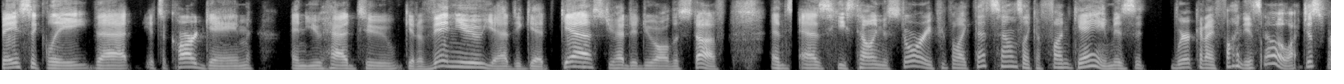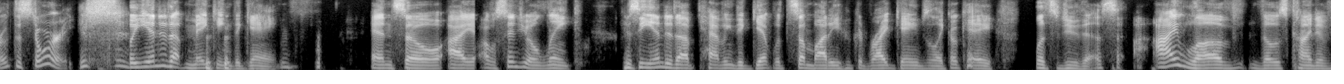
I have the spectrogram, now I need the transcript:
Basically, that it's a card game and you had to get a venue, you had to get guests, you had to do all this stuff. And as he's telling the story, people are like, that sounds like a fun game. Is it where can I find it? It's, no, oh, I just wrote the story. But he ended up making the game. And so I, I will send you a link because he ended up having to get with somebody who could write games like, okay, let's do this. I love those kind of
